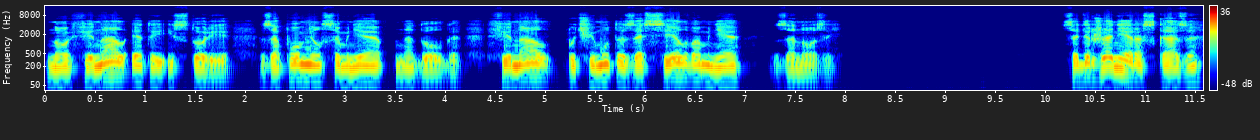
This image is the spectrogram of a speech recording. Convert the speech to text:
но финал этой истории запомнился мне надолго. Финал почему-то засел во мне занозой. Содержание рассказа,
